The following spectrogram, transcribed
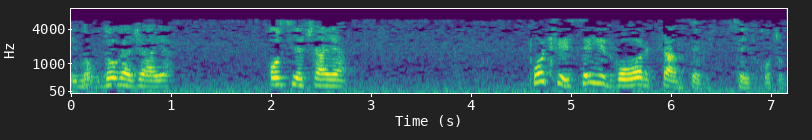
jednog događaja osjećaja poče Sejid govoriti sam sebi Sejid Kutub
